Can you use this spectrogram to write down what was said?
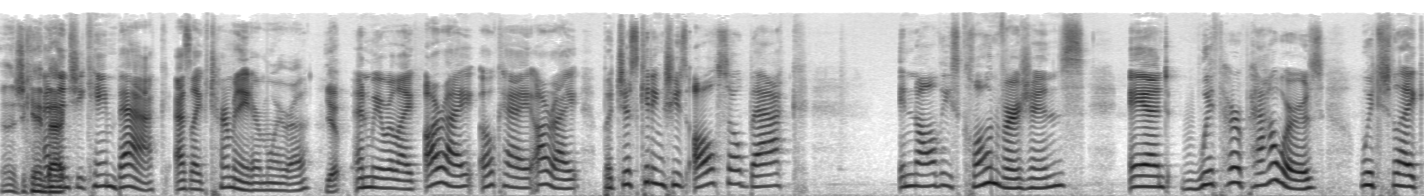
And then she came And back. And then she came back as, like, Terminator Moira. yep. And we were like, all right, okay, all right. But just kidding. She's also back in all these clone versions and with her powers, which, like,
